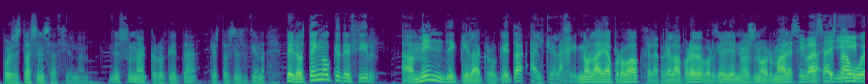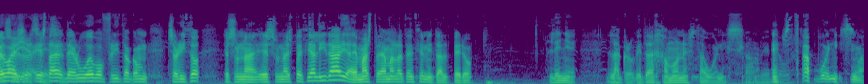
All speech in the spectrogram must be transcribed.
pues está sensacional. Es una croqueta que está sensacional. Pero tengo que decir, amén de que la croqueta, al que la gente no la haya probado, Que la que la pruebe, porque oye, no es normal. Si vas esta allí, pues, hueva, es- oye, esta del huevo frito con chorizo es una, es una especialidad y además te llama la atención y tal, pero leñe, la croqueta de jamón está buenísima. También está buenísima.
